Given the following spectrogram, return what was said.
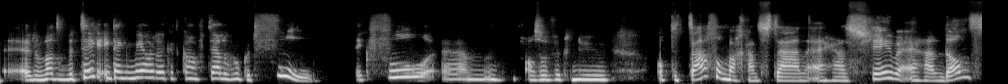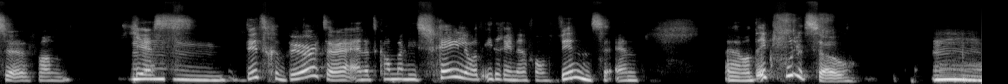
Eh, wat betekent, ik denk meer dat ik het kan vertellen hoe ik het voel. Ik voel ehm, alsof ik nu op de tafel mag gaan staan en gaan schreeuwen en gaan dansen. Van yes, mm. dit gebeurt er en het kan me niet schelen wat iedereen ervan vindt. En, uh, want ik voel het zo. Mm. Uh,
